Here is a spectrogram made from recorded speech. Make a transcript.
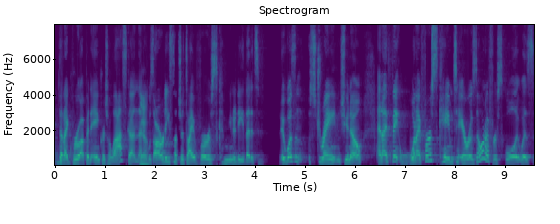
that I grew up in Anchorage, Alaska and that Yeah. it was already such a diverse community that it's It wasn't strange, you know? And I think when I first came to Arizona for school, it was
